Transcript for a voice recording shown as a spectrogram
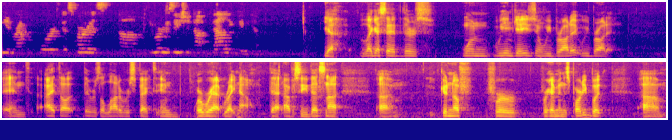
Ian Rapoport as far as um, the organization not valuing him? Yeah, like I said, there's when we engaged and we brought it, we brought it. And I thought there was a lot of respect in where we're at right now. That obviously that's not um, good enough for for him and his party, but um,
